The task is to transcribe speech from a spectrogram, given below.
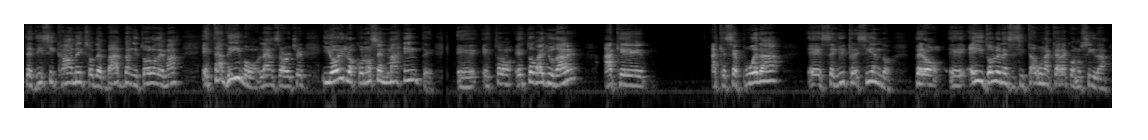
de DC Comics o de Batman y todo lo demás. Está vivo Lance Archer y hoy lo conocen más gente. Eh, esto, esto va a ayudar a que, a que se pueda eh, seguir creciendo. Pero eh, AEW necesitaba una cara conocida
